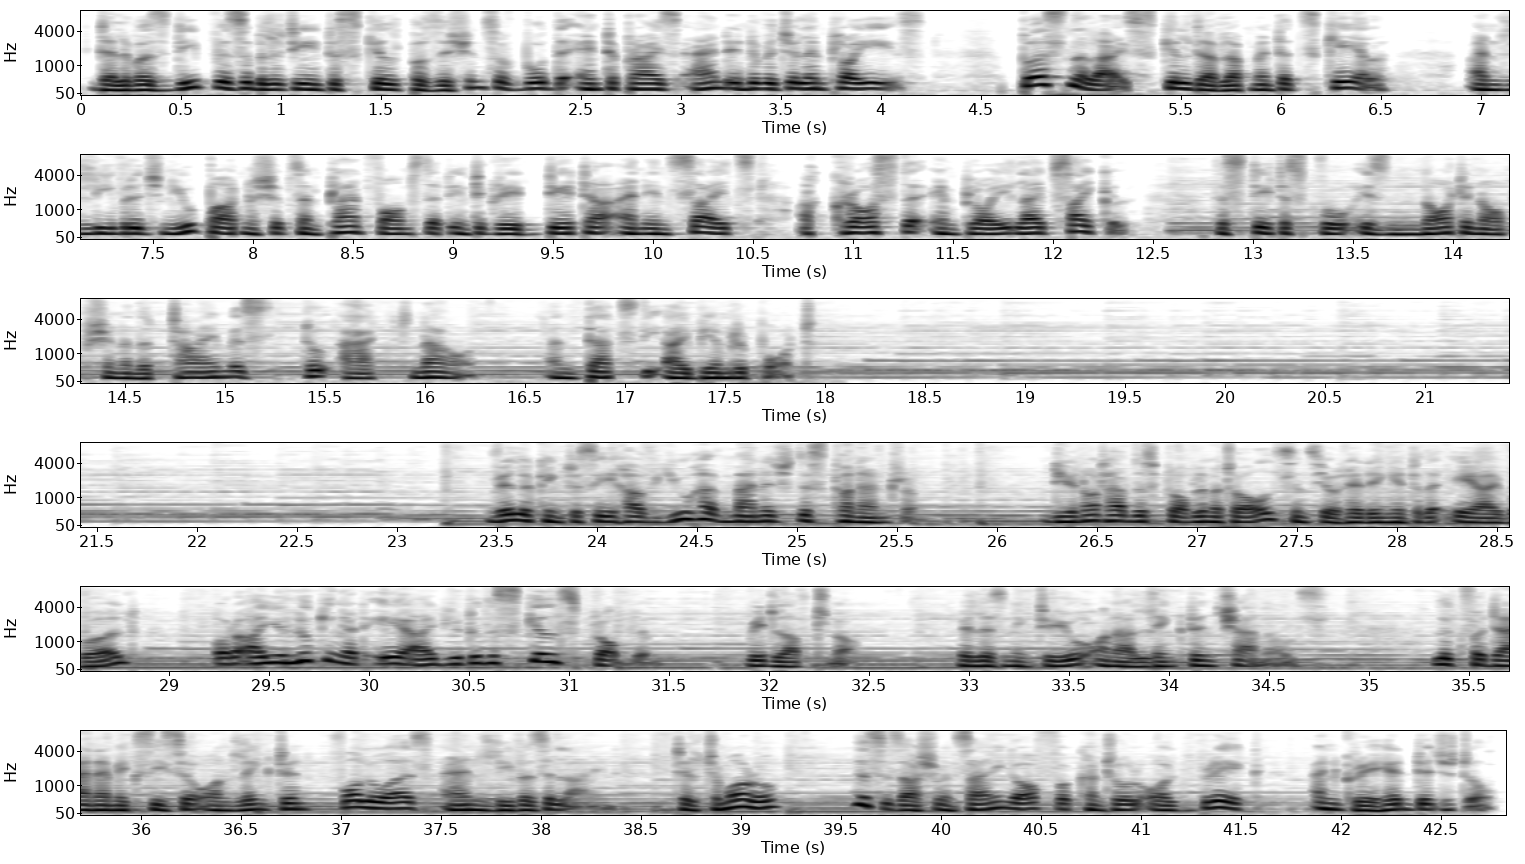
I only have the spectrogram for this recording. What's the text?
delivers deep visibility into skill positions of both the enterprise and individual employees, personalize skill development at scale, and leverage new partnerships and platforms that integrate data and insights across the employee lifecycle. The status quo is not an option, and the time is to act now. And that's the IBM report. We're looking to see how you have managed this conundrum. Do you not have this problem at all since you're heading into the AI world? Or are you looking at AI due to the skills problem? We'd love to know. We're listening to you on our LinkedIn channels. Look for Dynamic CISO on LinkedIn, follow us, and leave us a line. Till tomorrow, this is Ashwin signing off for Control Alt Break and Greyhead Digital.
